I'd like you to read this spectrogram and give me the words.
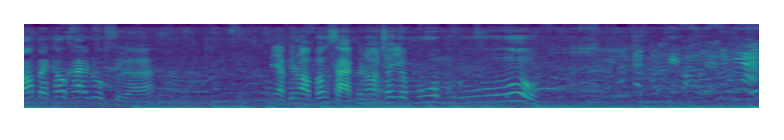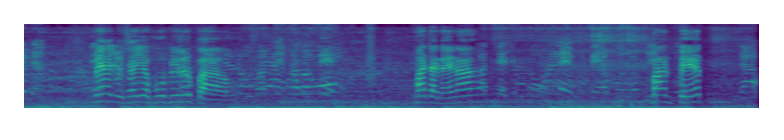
น้องไปเข้าค่ายลูกเสือ เนี่ยพี่น้องเบิ้งศาสตร์พี่น้องชัยภูมิมึงดู แม่อยู่ชัยภูมินี่หรือเปล่ามาจากไหนนะ บ้านเด็ดโน่นแหละแต่อำเภอวันเด็ดบ้านเป็ด จ้า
